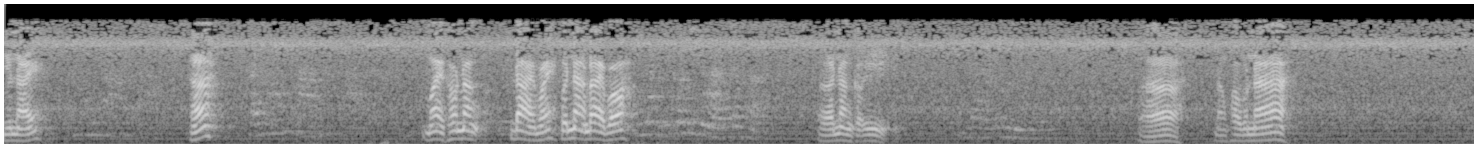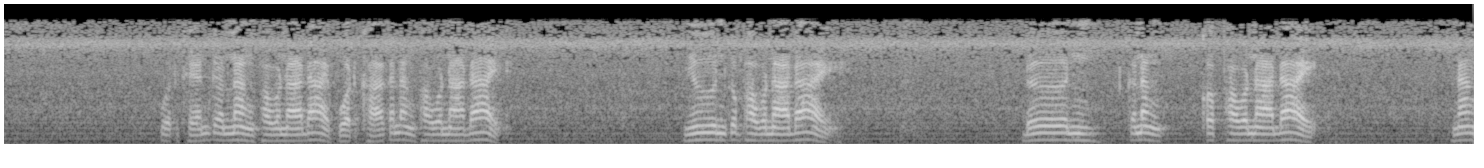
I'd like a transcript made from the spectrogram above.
อยู่ไหนฮะไม่เขานั่งได้ไหมเพื่อนนั่งได้ปะ เออ นั่งเก้าอี้เออ นั่งภาวนา ปวดแขนก็นั่งภาวนาได้ ปวดขาก็นั่งภาวนาได้ ยืนก็ภาวนาได้ เดินก็นั่งก็ภาวนาได้ นั่ง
